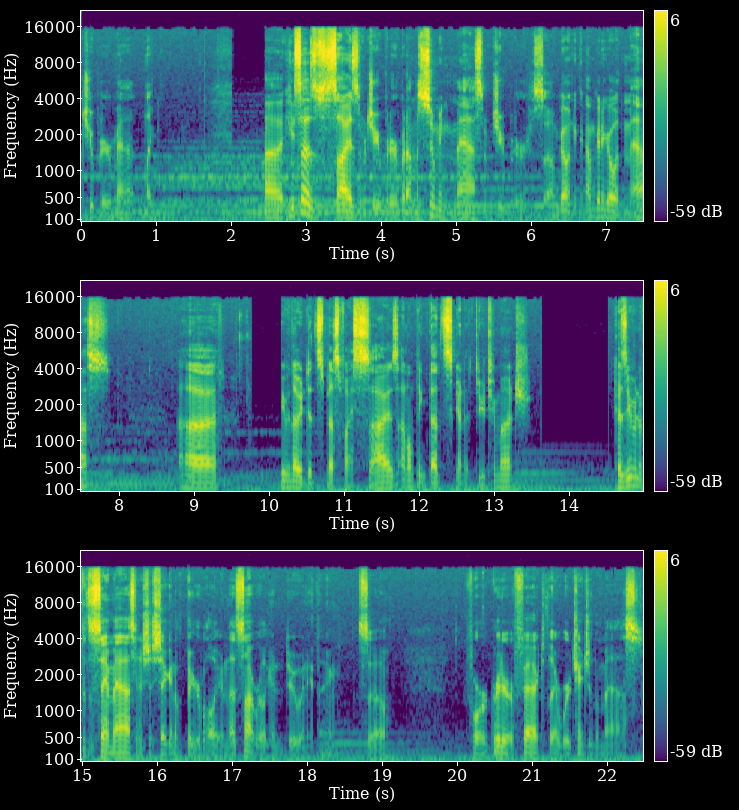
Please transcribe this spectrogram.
Jupiter mat like uh, he says size of Jupiter, but I'm assuming mass of Jupiter. So I'm going to, I'm to go with mass. Uh, even though he did specify size, I don't think that's to do too much. Because even if it's the same mass and it's just taking up a bigger volume, that's not really going to do anything. So for a greater effect, that we're changing the mass.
